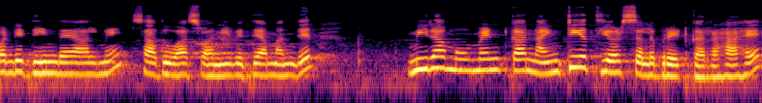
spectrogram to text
पंडित दीनदयाल में साधु वासवानी विद्या मंदिर, मीरा मूवमेंट का 90th ईयर सेलिब्रेट कर रहा है।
